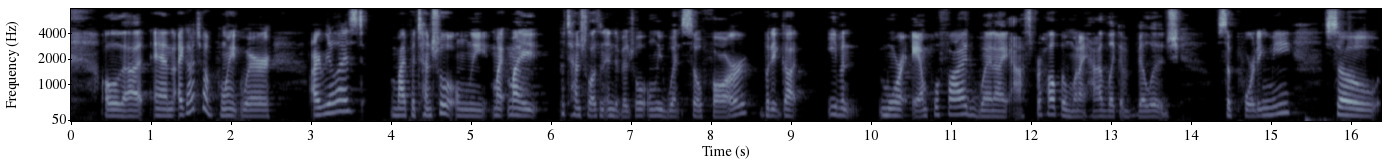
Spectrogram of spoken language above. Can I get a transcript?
all of that. And I got to a point where I realized my potential only, my, my potential as an individual only went so far, but it got even more amplified when I asked for help and when I had like a village supporting me. So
